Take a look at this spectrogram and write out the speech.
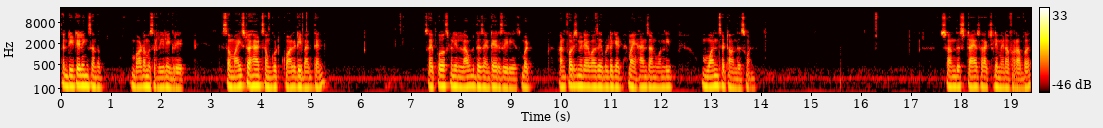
The detailings on the bottom is really great. So Maisto had some good quality back then. So I personally loved this entire series, but unfortunately I was able to get my hands on only one set on this one. So and these tires are actually made of rubber.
